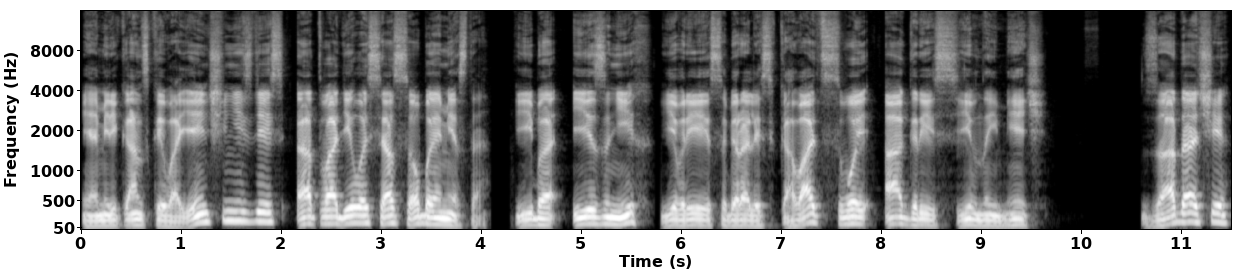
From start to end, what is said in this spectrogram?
И американской военщине здесь отводилось особое место, ибо из них евреи собирались ковать свой агрессивный меч. Задачи,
